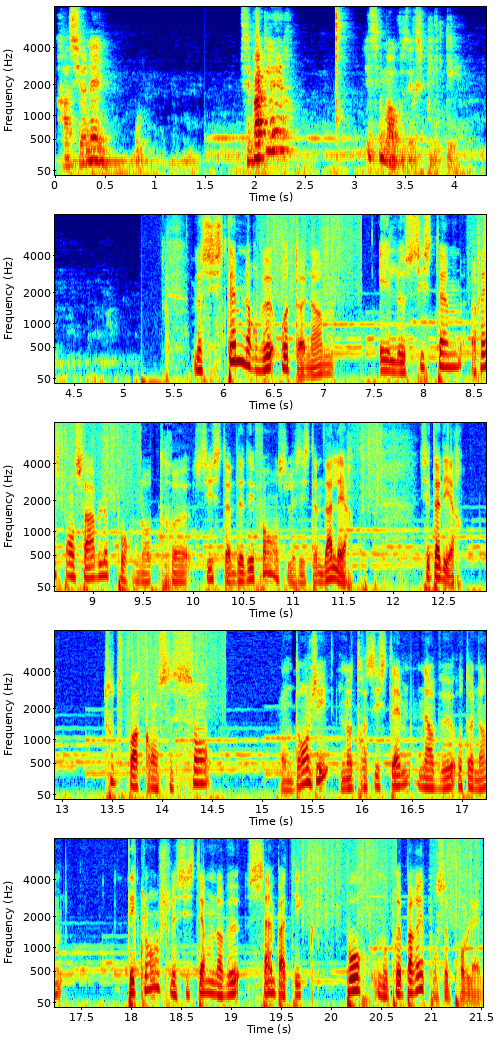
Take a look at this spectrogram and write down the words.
rationnelle. C'est pas clair? Laissez-moi vous expliquer. Le système nerveux autonome est le système responsable pour notre système de défense, le système d'alerte. C'est-à-dire, toutefois qu'on se sent en danger, notre système nerveux autonome déclenche le système nerveux sympathique pour nous préparer pour ce problème.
